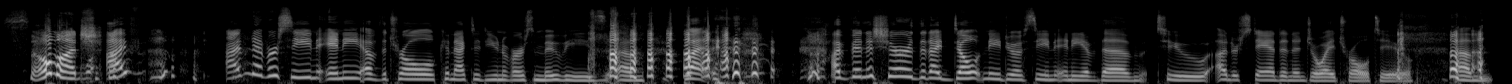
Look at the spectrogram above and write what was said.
so much. Well, I've I've never seen any of the troll connected universe movies, um, but I've been assured that I don't need to have seen any of them to understand and enjoy Troll Two. Um,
